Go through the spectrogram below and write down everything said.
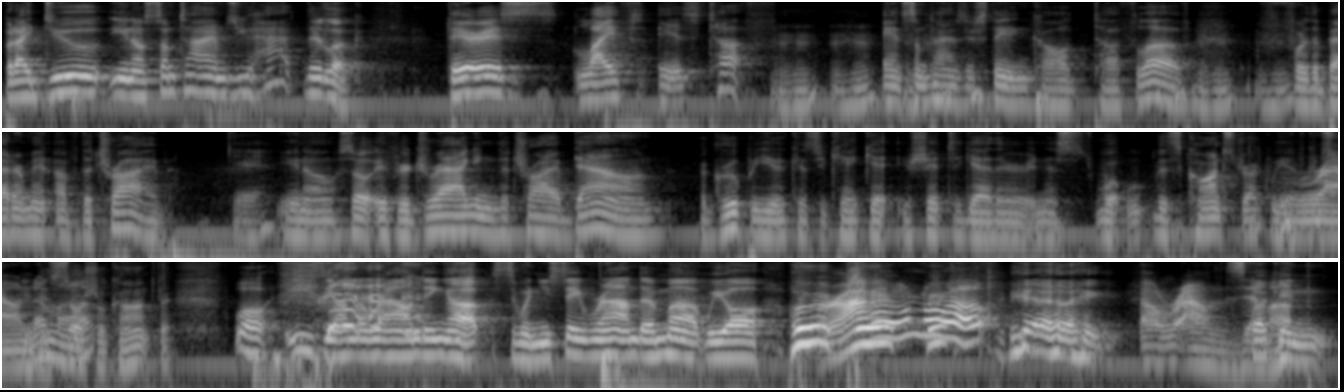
But I do, you know, sometimes you have there. Look, there is life is tough, Mm-hmm, and sometimes there's thing called tough love for the betterment of the tribe. Yeah. You know, so if you're dragging the tribe down, a group of you, because you can't get your shit together in this what this construct we have, Round in this social construct. Well, easy on the rounding up. So when you say round them up, we all round them up. yeah, like Around them up. fucking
